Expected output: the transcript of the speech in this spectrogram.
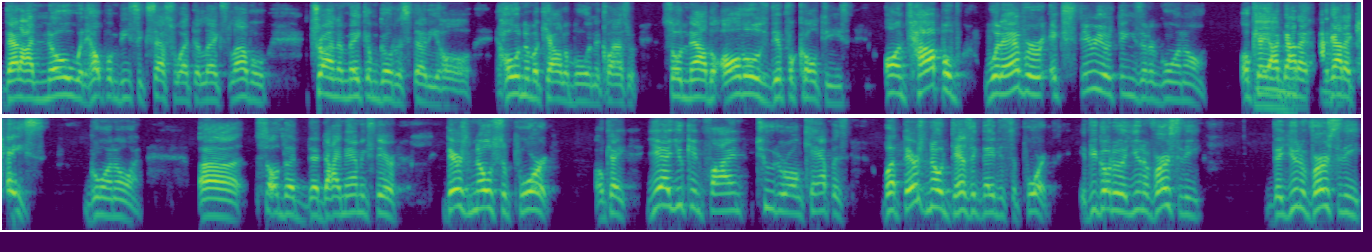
that I know would help them be successful at the next level. Trying to make them go to study hall, holding them accountable in the classroom. So now the, all those difficulties on top of whatever exterior things that are going on. Okay, mm I got a I got a case going on. Uh, so the the dynamics there, there's no support. Okay, yeah, you can find tutor on campus, but there's no designated support. If you go to a university, the university,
